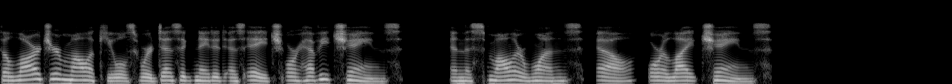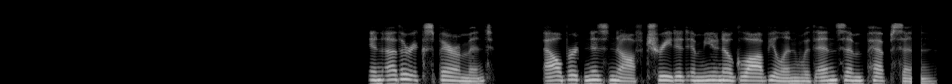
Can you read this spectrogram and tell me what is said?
The larger molecules were designated as H or heavy chains, and the smaller ones, L or light chains. In other experiment, Albert Nisonoff treated immunoglobulin with enzyme pepsin.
